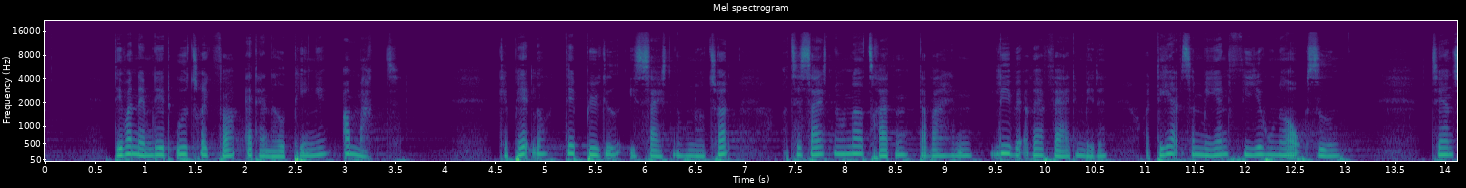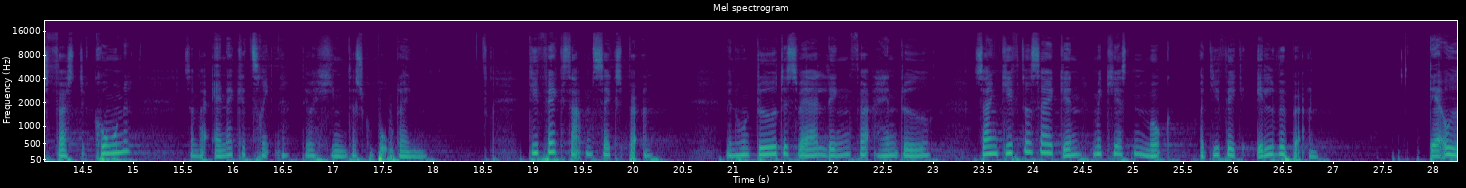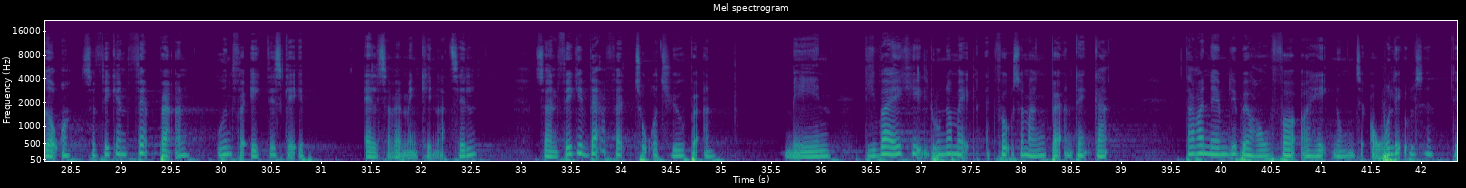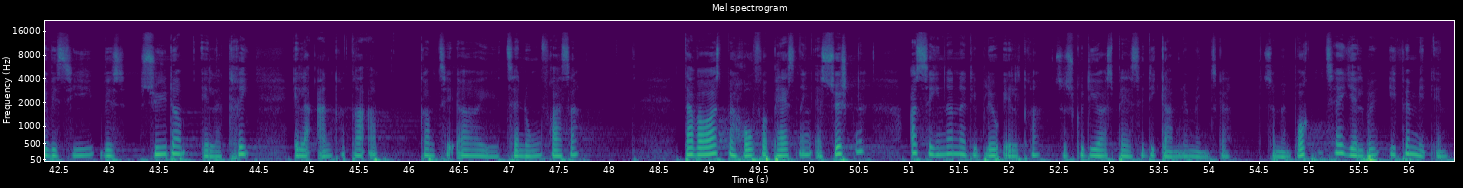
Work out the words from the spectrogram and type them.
Det var nemlig et udtryk for, at han havde penge og magt. Kapellet det er bygget i 1612, og til 1613 der var han lige ved at være færdig med det. Og det er altså mere end 400 år siden. Til hans første kone, som var Anna Katrine, det var hende, der skulle bo derinde. De fik sammen seks børn, men hun døde desværre længe før han døde, så han giftede sig igen med Kirsten Munk, og de fik 11 børn. Derudover så fik han fem børn uden for ægteskab, altså hvad man kender til, så han fik i hvert fald 22 børn. Men de var ikke helt unormalt at få så mange børn dengang. Der var nemlig behov for at have nogen til overlevelse, det vil sige hvis sygdom eller krig eller andre drab kom til at øh, tage nogen fra sig. Der var også behov for pasning af søskende, og senere når de blev ældre, så skulle de også passe de gamle mennesker, som man brugte dem til at hjælpe i familien.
